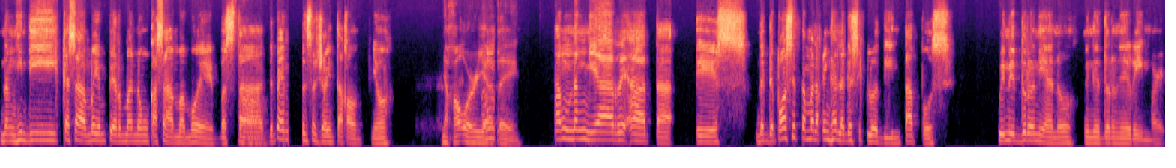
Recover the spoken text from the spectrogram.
ng hindi kasama yung pirma nung kasama mo eh. Basta, Oo. depende sa joint account nyo. Naka-or yata eh. Ang nangyari ata is, nag-deposit na malaking halaga si Claudine tapos, winidraw ni ano, winidraw ni Raymart.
